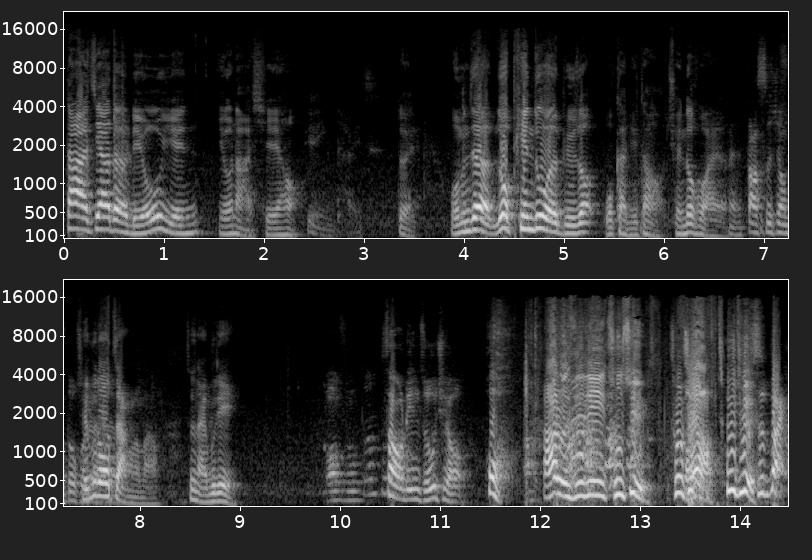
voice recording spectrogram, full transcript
大家的留言有哪些哈？电影台词，对，我们这如果偏多的，比如说我感觉到全都回来了，哎大师兄都回全部都涨了嘛。这哪部电影？功夫少林足球嚯、阿伦斯基出去，出去，出去，失败，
